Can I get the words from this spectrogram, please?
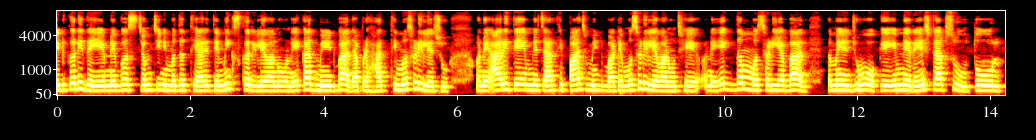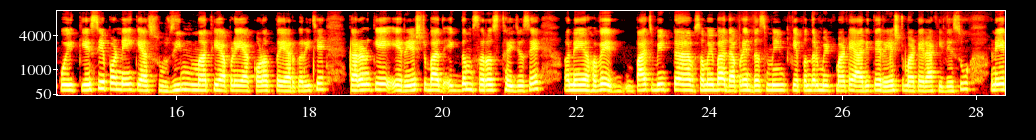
એડ કરી દઈએ અને બસ ચમચીની મદદથી આ રીતે મિક્સ કરી લેવાનું અને એકાદ મિનિટ બાદ આપણે હાથથી મસળી લેશું. અને આ રીતે એમને ચારથી પાંચ મિનિટ માટે મસળી લેવાનું છે અને એકદમ મસળ્યા બાદ તમે જુઓ કે એમને રેસ્ટ આપશું તો કોઈ કહેશે પણ નહીં કે આ સુઝીનમાંથી આપણે આ કણક તૈયાર કરી છે. કારણ કે એ રેસ્ટ બાદ એકદમ સરસ થઈ જશે અને હવે પાંચ મિનિટના સમય બાદ આપણે દસ મિનિટ કે પંદર મિનિટ માટે આ રીતે રેસ્ટ માટે રાખી દઈશું અને એ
